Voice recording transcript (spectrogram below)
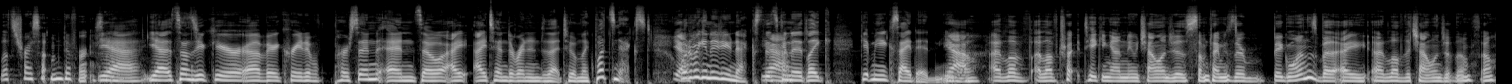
let's try something different. So, Yeah, yeah. It sounds like you're a very creative person, and so I, I tend to run into that too. I'm like, what's next? Yeah. What are we gonna do next? That's Yeah. gonna like get me excited. You Yeah, know? I love I love try, taking on new challenges. Sometimes they're big ones, but I, I love the challenge of them. So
